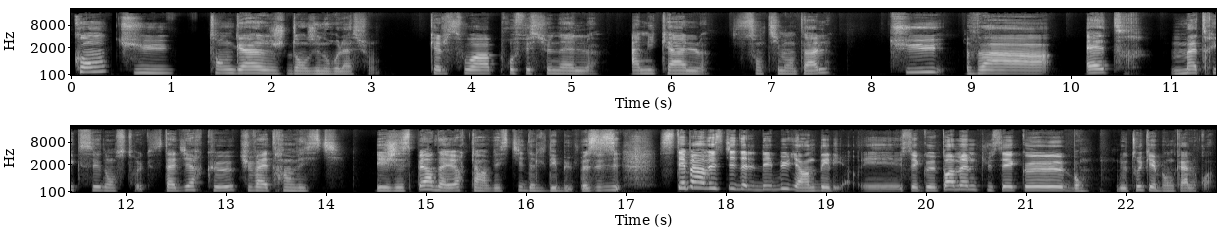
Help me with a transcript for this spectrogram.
Quand tu t'engages dans une relation, qu'elle soit professionnelle, amicale, sentimentale, tu vas être matrixé dans ce truc. C'est-à-dire que tu vas être investi. Et j'espère d'ailleurs que tu as investi dès le début. Parce que si, si t'es pas investi dès le début, il y a un délire. Et c'est que toi-même, tu sais que, bon, le truc est bancal, quoi.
